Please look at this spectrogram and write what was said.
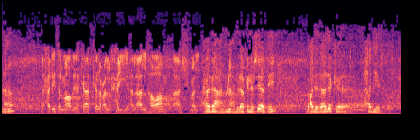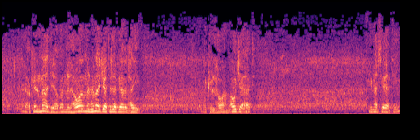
نعم. الحديث الماضي كان يتكلم عن الحية الآن الهوام أشمل. هذا عام نعم لكن سيأتي بعد ذلك حديث. لكن ما أدري أظن الهوام منها ما جاءت إلا في هذا الحديث. ذكر الهوام أو جاءت. فيما سيأتي.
